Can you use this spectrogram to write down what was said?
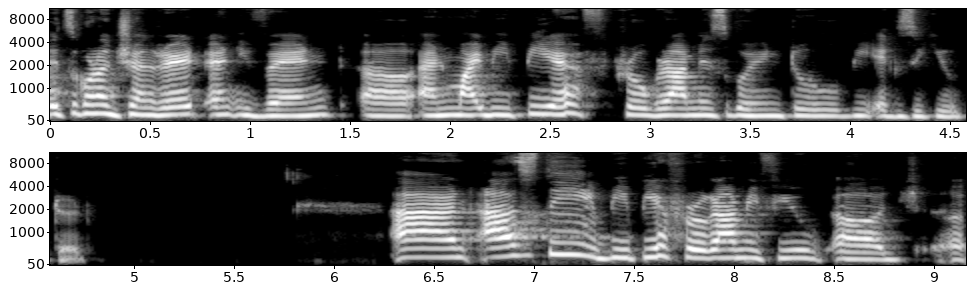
it's going to generate an event and my BPF program is going to be executed. And as the BPF program, if you uh, uh,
